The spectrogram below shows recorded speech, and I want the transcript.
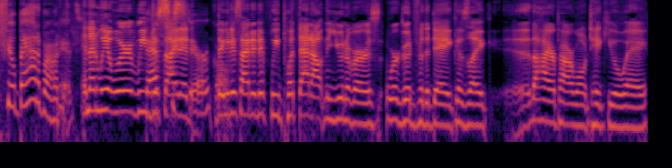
feel bad about it. And then we we're, we've That's decided hysterical. we decided if we put that out in the universe, we're good for the day because like uh, the higher power won't take you away.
